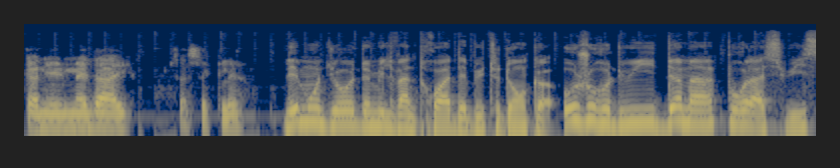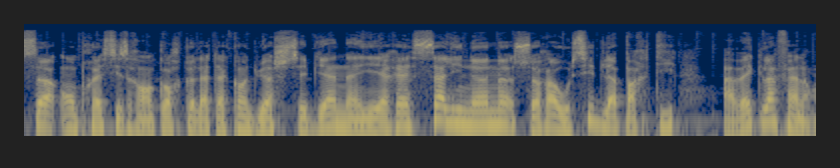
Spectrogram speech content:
gagner une médaille. Ça, c'est clair. Les mondiaux 2023 débutent donc aujourd'hui, demain pour la Suisse. On précisera encore que l'attaquant du HC Bienne, IRS Salinen, sera aussi de la partie avec la Finlande.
